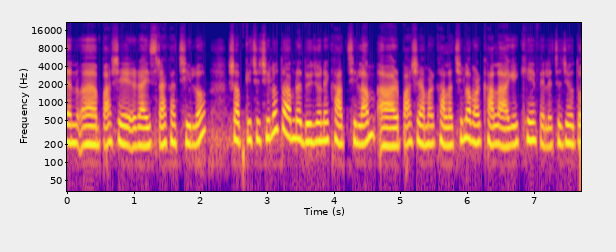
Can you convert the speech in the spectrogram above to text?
দেন পাশে রাইস রাখা ছিল সব কিছু ছিল। তো আমরা দুইজনে খাচ্ছিলাম আর পাশে আমার খালা ছিল। আমার খালা আগে খেয়ে ফেলেছে, যেহেতু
